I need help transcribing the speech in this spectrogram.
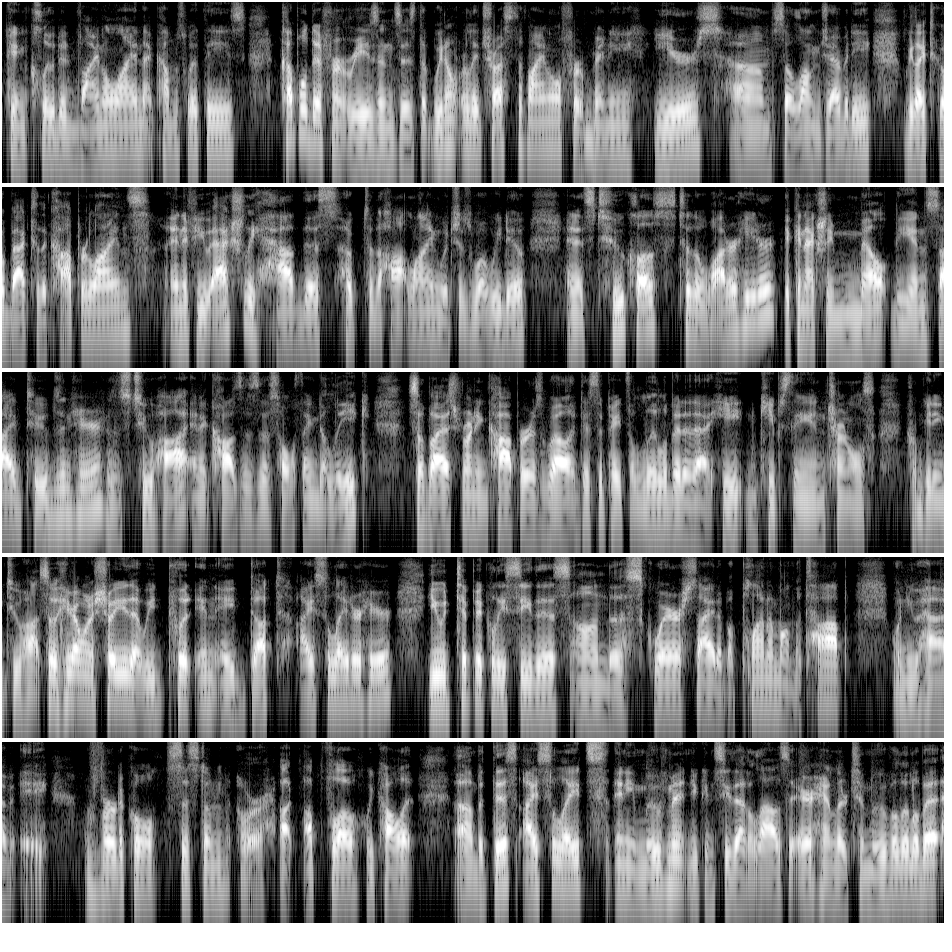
included vinyl line that comes with these. A couple different reasons is that we don't really trust the vinyl for many years, um, so longevity. We like to go back to the copper lines. And if you actually have this hooked to the hot line, which is what we do, and it's too close to the water heater, it can actually melt the inside tubes in here because it's too hot and it causes this whole thing to leak. So by us running copper as well, it dissipates a little bit of that heat and keeps the internals from getting too hot. So here I want to show you that we put in a duct isolator here. You would typically see this on the square side of a plenum on the top when you have a vertical system or upflow we call it. Uh, but this isolates any movement you can see that allows the air handler to move a little bit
